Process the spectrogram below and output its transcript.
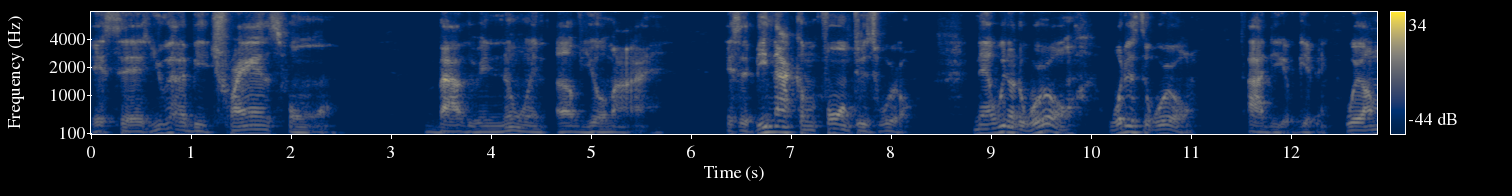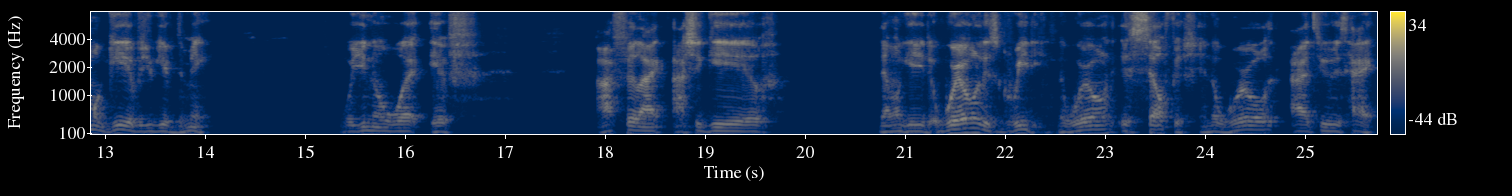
it says you got to be transformed by the renewing of your mind. It says, be not conformed to this world. Now we know the world, what is the world idea of giving? Well, I'm gonna give, you give to me. well, you know what? If I feel like I should give, then I'm gonna give you. The world is greedy. The world is selfish, and the world attitude is, hey,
